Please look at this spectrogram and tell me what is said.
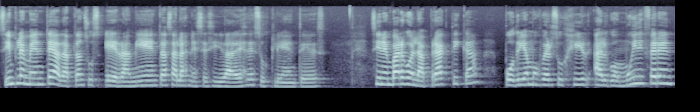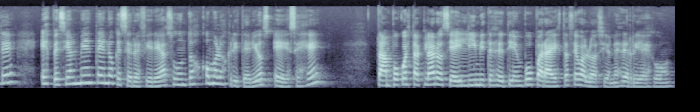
simplemente adaptan sus herramientas a las necesidades de sus clientes. Sin embargo, en la práctica, podríamos ver surgir algo muy diferente, especialmente en lo que se refiere a asuntos como los criterios ESG. Tampoco está claro si hay límites de tiempo para estas evaluaciones de riesgo.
